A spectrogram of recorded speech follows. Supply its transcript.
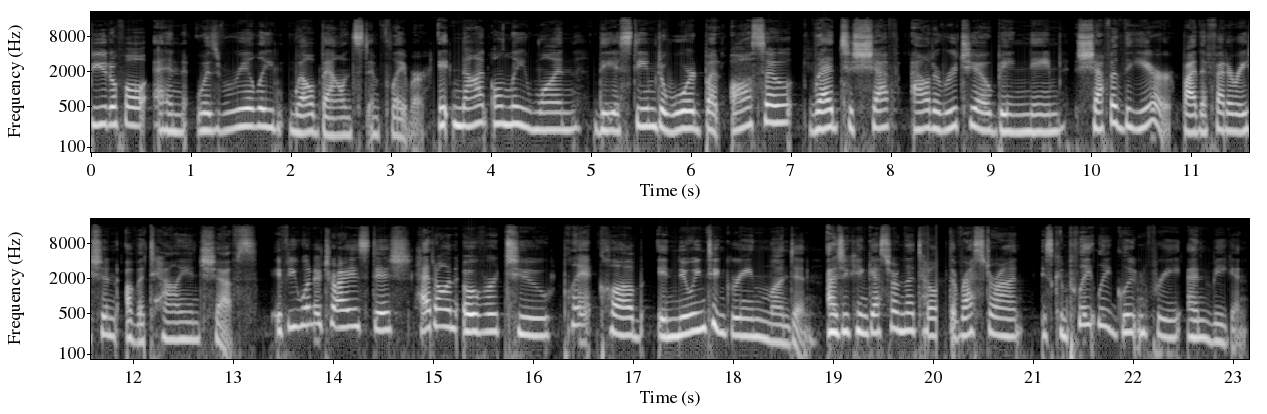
beautiful, and was really well balanced in flavor. It not only won the esteemed award, but also led to Chef Alderuccio being named Chef of the Year by the Federation of Italian Chefs. If you want to try his dish, head on over to Plant Club in Newington Green, London. As you can guess from the title, the restaurant is completely gluten free and vegan.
